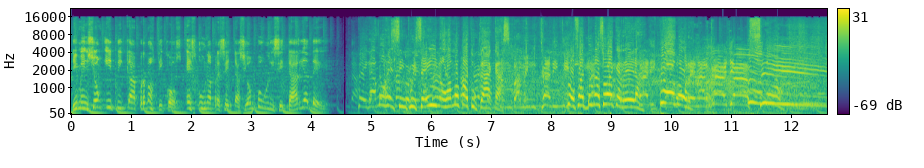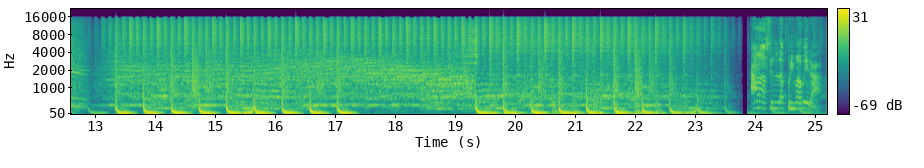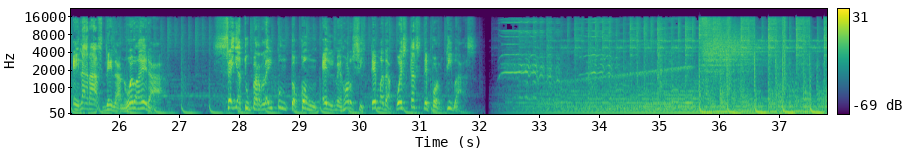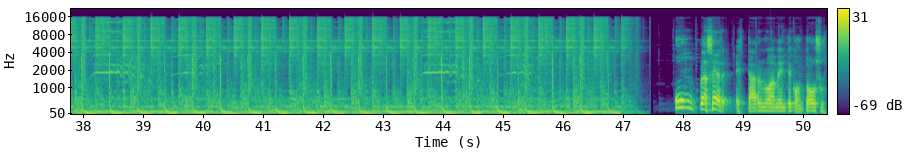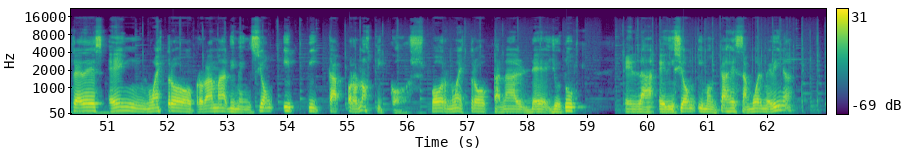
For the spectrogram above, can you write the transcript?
Dimensión Hípica Pronósticos es una presentación publicitaria de... Pegamos el 5 y 6 y nos vamos para tu cacas. Nos falta una sola carrera. ¡Vamos! ¡Sobre la raya! ¡Sí! Aras en la primavera, el Aras de la nueva era. Sellatuparlay.com, el mejor sistema de apuestas deportivas. Un placer estar nuevamente con todos ustedes en nuestro programa Dimensión Hípica Pronósticos por nuestro canal de YouTube. En la edición y montaje Samuel Medina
